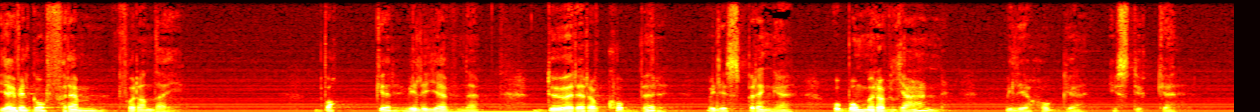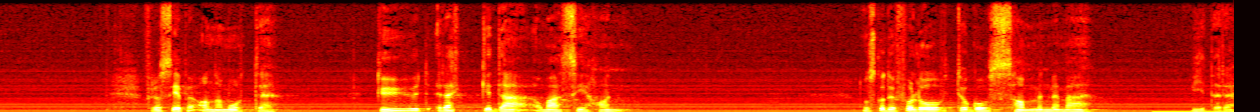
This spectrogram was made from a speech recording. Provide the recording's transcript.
Jeg vil gå frem foran deg. Bakker vil jeg jevne, dører av kobber vil jeg sprenge, og bommer av jern vil jeg hogge i stykker. For å se på en annen måte Gud rekker deg og meg, sier han. Nå skal du få lov til å gå sammen med meg videre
